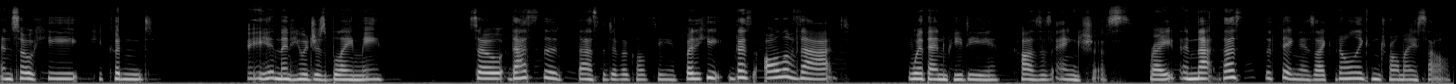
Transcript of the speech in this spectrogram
And so he he couldn't and then he would just blame me. So that's the that's the difficulty. But he that's all of that with NPD causes anxious, right? And that that's the thing is I can only control myself.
